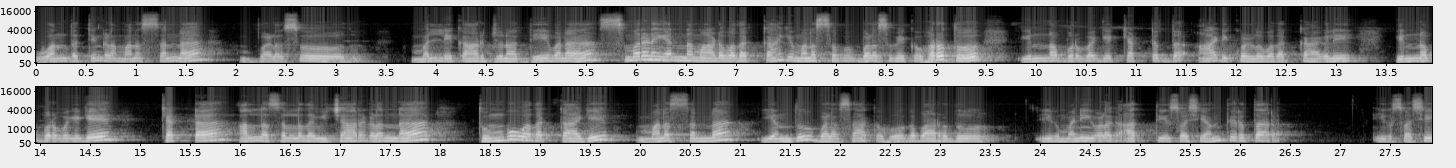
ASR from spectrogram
ಒಂದು ತಿಂಗಳ ಮನಸ್ಸನ್ನು ಬಳಸೋದು. ಮಲ್ಲಿಕಾರ್ಜುನ ದೇವನ ಸ್ಮರಣೆಯನ್ನು ಮಾಡುವುದಕ್ಕಾಗಿ ಮನಸ್ಸು ಬಳಸಬೇಕು ಹೊರತು ಇನ್ನೊಬ್ಬರ ಬಗ್ಗೆ ಕೆಟ್ಟದ್ದು ಆಡಿಕೊಳ್ಳುವುದಕ್ಕಾಗಲಿ, ಇನ್ನೊಬ್ಬರ ಬಗೆಗೆ ಕೆಟ್ಟ ಅಲ್ಲ ಸಲ್ಲದ ವಿಚಾರಗಳನ್ನು ತುಂಬುವುದಕ್ಕಾಗಿ ಮನಸ್ಸನ್ನು ಎಂದು ಬಳಸಾಕ ಹೋಗಬಾರದು. ಈಗ ಮನೆಯೊಳಗೆ ಅತ್ತಿ, ಸೊಸಿ ಅಂತಿರ್ತಾರೆ. ಈಗ ಸೊಸಿ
